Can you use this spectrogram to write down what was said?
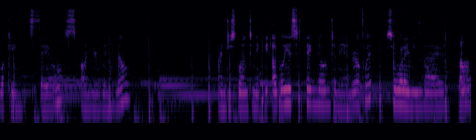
looking sails on your windmill. I'm just going to make the ugliest thing known to man real quick. So what I mean by um,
